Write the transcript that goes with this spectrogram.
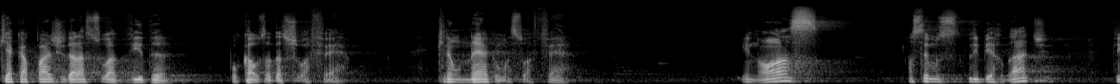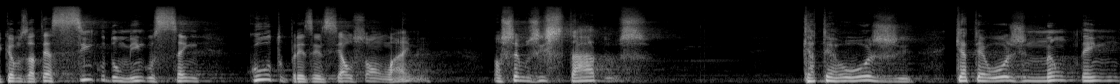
que é capaz de dar a sua vida por causa da sua fé, que não negam a sua fé. E nós, nós temos liberdade, ficamos até cinco domingos sem culto presencial, só online. Nós temos estados que até hoje, que até hoje não tem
